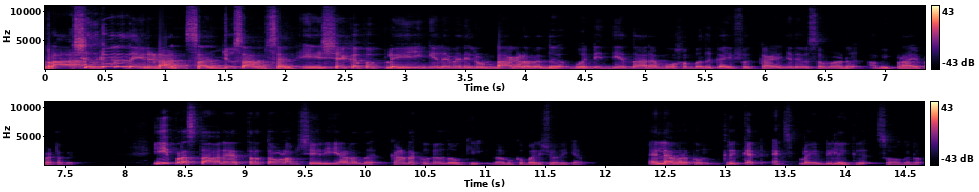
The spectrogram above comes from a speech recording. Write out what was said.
റാഷിദ് ഖാനെ നേരിടാൻ Sanju Samson Asia cup playing ഇലവനിൽ ഉണ്ടാകണമെന്ന് മുൻ ഇന്ത്യൻ താരം മുഹമ്മദ് കൈഫ് കഴിഞ്ഞ ദിവസമാണ് അഭിപ്രായപ്പെട്ടത്. ഈ പ്രസ്താവന എത്രത്തോളം ശരിയാണെന്ന് കണക്കുകൾ നോക്കി നമുക്ക് പരിശോധിക്കാം. എല്ലാവർക്കും ക്രിക്കറ്റ് എക്സ്പ്ലെയിൻഡിലേക്ക് സ്വാഗതം.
